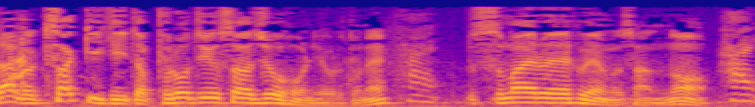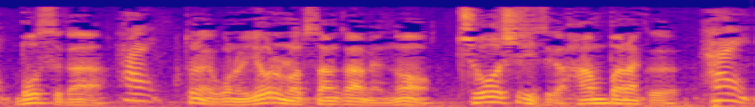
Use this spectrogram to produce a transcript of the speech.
なんかさっき聞いたプロデューサー情報によるとね、はい。スマイル FM さんのはい。ボスが、はい。とにかくこの夜のツタンカーメンの聴取率が半端なく、はい。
